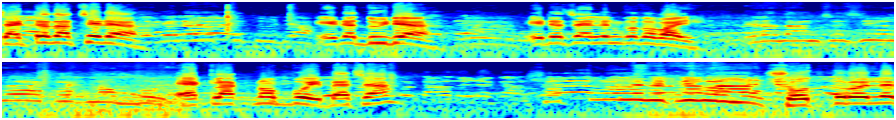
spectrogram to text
চারটা যাচ্ছে এটা এটা দুইটা? এটা চাইলেন কত ভাই এটা দাম চাইছি হলো এক লাখ নব্বই বেচা সত্তর বিক্রি করব সত্তর হইলে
